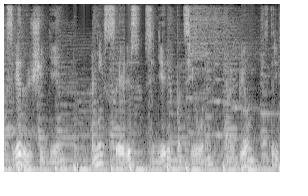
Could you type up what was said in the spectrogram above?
На следующий день они с Элис сидели в пансионе на Альбион-стрит.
